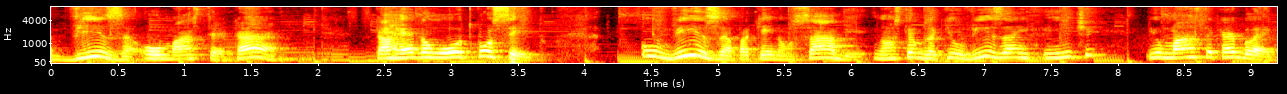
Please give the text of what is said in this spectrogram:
Visa ou Mastercard carrega um outro conceito. O Visa, para quem não sabe, nós temos aqui o Visa Infinity e o Mastercard Black.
